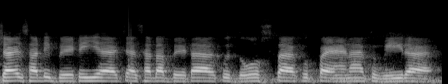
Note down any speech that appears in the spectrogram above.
ਚਾਹੇ ਸਾਡੀ ਬੇਟੀ ਹੈ, ਚਾਹੇ ਸਾਡਾ ਬੇਟਾ ਹੈ, ਕੋਈ ਦੋਸਤ ਹੈ, ਕੋਈ ਭੈਣ ਹੈ, ਕੋਈ ਵੀਰ ਹੈ,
